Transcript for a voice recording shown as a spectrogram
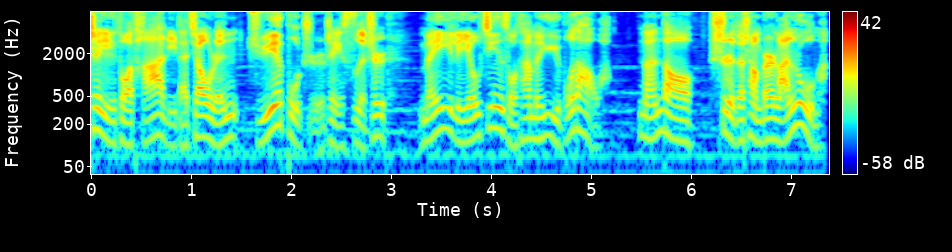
这座塔里的鲛人绝不止这四只，没理由金锁他们遇不到啊！难道是在上边拦路吗？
